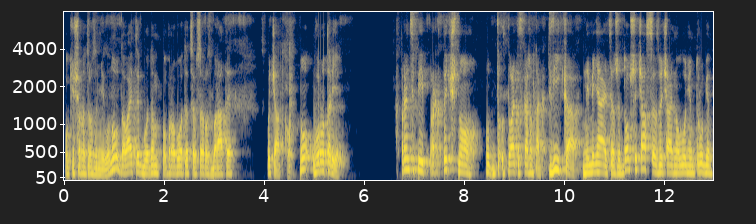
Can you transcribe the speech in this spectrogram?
поки що не зрозуміло. Ну, давайте будемо пробувати це все розбирати спочатку. Ну, воротарі. В принципі, практично, ну, давайте скажемо так, двійка не міняється вже довший час. Це, звичайно, Лунін Трубін.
